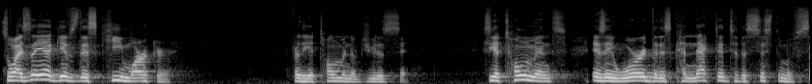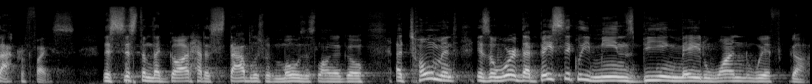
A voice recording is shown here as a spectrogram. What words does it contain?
So Isaiah gives this key marker for the atonement of Judah's sin. See, atonement is a word that is connected to the system of sacrifice, this system that God had established with Moses long ago. Atonement is a word that basically means being made one with God.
